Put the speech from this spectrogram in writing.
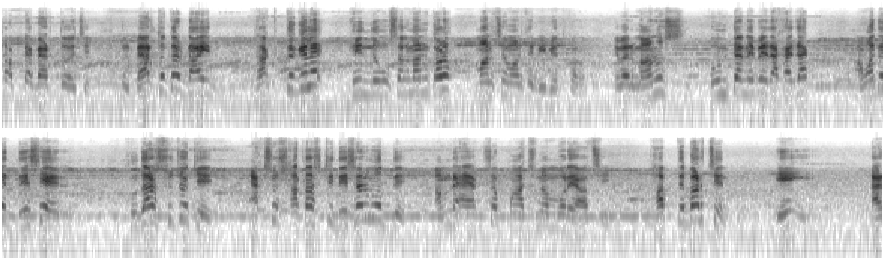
সবটা ব্যর্থ হয়েছে ব্যর্থতার দায় থাকতে গেলে হিন্দু মুসলমান করো মানুষের মানুষে বিভেদ করো এবার মানুষ কোনটা নেবে দেখা যাক আমাদের দেশের ক্ষুধার সূচকে একশো সাতাশটি দেশের মধ্যে আমরা একশো পাঁচ নম্বরে আছি ভাবতে পারছেন এই আর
